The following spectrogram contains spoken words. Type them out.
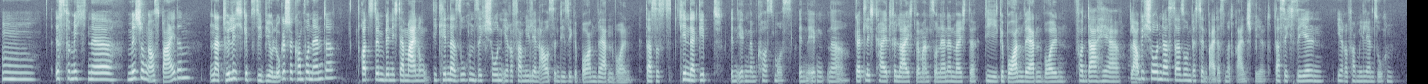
Mm, ist für mich eine Mischung aus beidem. Natürlich gibt es die biologische Komponente. Trotzdem bin ich der Meinung, die Kinder suchen sich schon ihre Familien aus, in die sie geboren werden wollen. Dass es Kinder gibt, in irgendeinem Kosmos, in irgendeiner Göttlichkeit vielleicht, wenn man es so nennen möchte, die geboren werden wollen. Von daher glaube ich schon, dass da so ein bisschen beides mit reinspielt, dass sich Seelen ihre Familien suchen.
